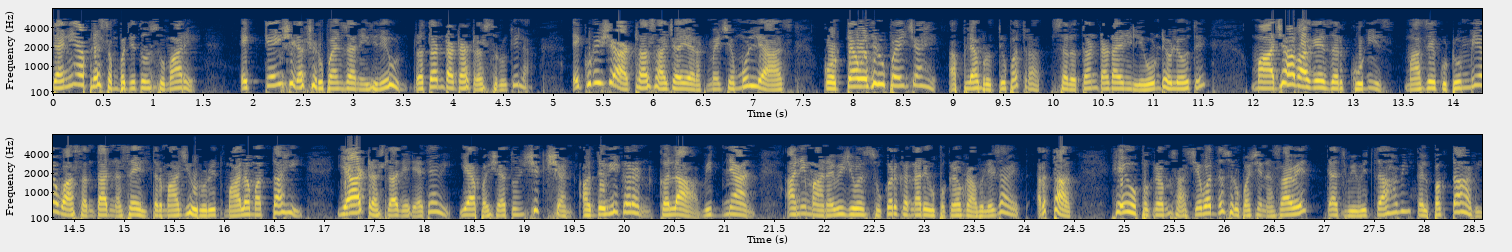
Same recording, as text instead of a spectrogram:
त्यांनी आपल्या संपत्तीतून सुमारे एक्क्याऐंशी लक्ष रुपयांचा निधी देऊन रतन टाटा ट्रस्ट सुरू केला. एकोणीशे अठरा सालच्या या रकमेचे मूल्य आज कोट्यावधी रुपयांचे आहे. आपल्या मृत्यूपत्रात सर रतन टाटा यांनी लिहून ठेवले होते माझ्या बागे जर कुणीच माझे कुटुंबीय वा संतान नसेल तर माझी उर्वरित मालमत्ताही या ट्रस्टला देण्यात यावी. या पैशातून शिक्षण औद्योगिकरण कला विज्ञान आणि मानवी जीवन सुकर करणारे उपक्रम राबवले जावेत. अर्थात हे उपक्रम साचेबद्ध स्वरूपाचे नसावेत. त्यात विविधता हवी कल्पकता हवी.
